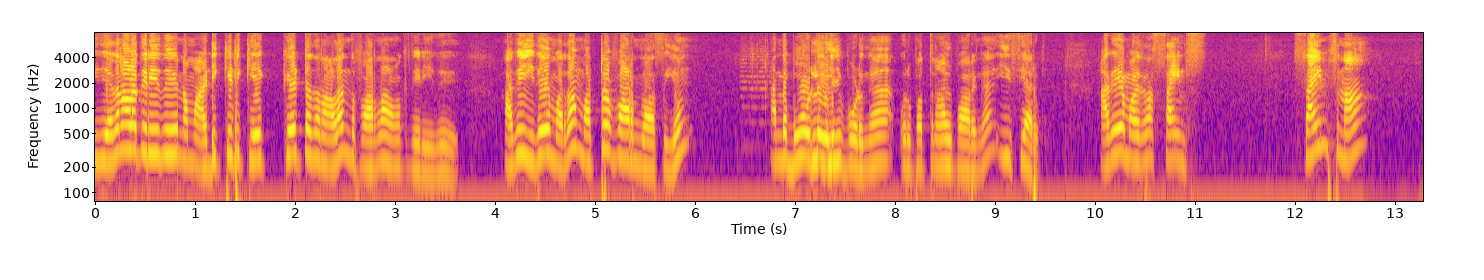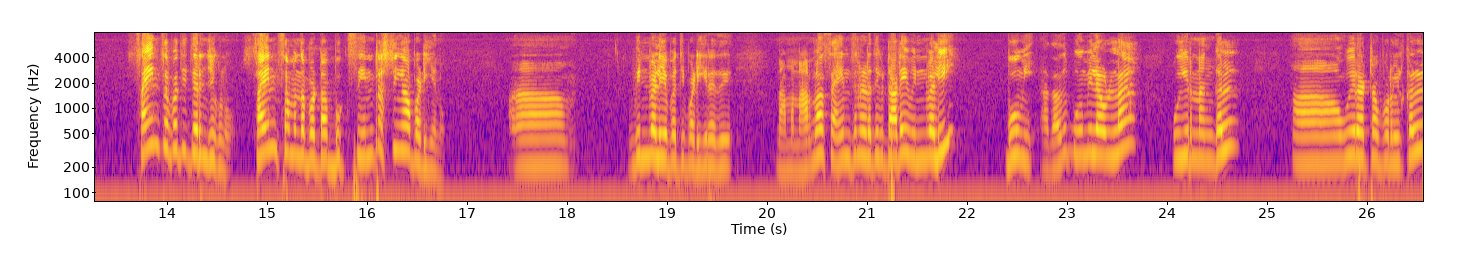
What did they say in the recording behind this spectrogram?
இது எதனால் தெரியுது? நம்ம அடிக்கடி கே கேட்டதுனால இந்த ஃபார்முலா நமக்கு தெரியுது. அதே இதே மாதிரி தான் மற்ற ஃபார்முலாஸையும் அந்த போர்டில் எழுதி போடுங்க. ஒரு பத்து நாள் பாருங்கள் ஈஸியாக இருக்கும். அதே மாதிரி தான் சயின்ஸ் சயின்ஸ்னால் சயின்ஸை பற்றி தெரிஞ்சுக்கணும். சயின்ஸ் சம்மந்தப்பட்ட புக்ஸ் இன்ட்ரெஸ்டிங்காக படிக்கணும். விண்வெளியை பற்றி படிக்கிறது. நம்ம நார்மலாக சயின்ஸ்னு எடுத்துக்கிட்டாலே விண்வெளி பூமி. அதாவது பூமியில் உள்ள உயிரினங்கள் உயிரற்ற பொருட்கள்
